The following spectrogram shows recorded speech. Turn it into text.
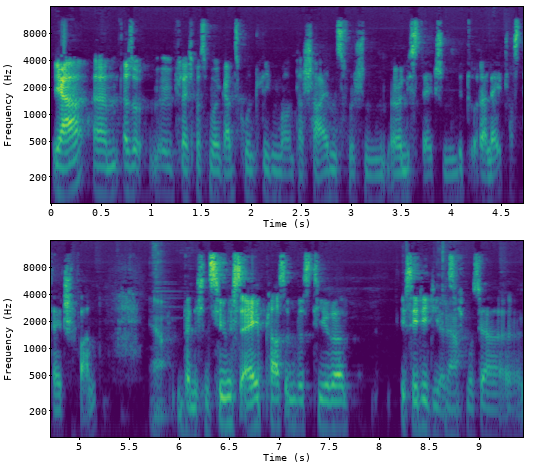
Ja, ähm, also äh, vielleicht muss man ganz grundlegend mal unterscheiden zwischen Early Stage und Mid- oder Later Stage Fund. Ja. Wenn ich in Series A Plus investiere, ich sehe die Deals. Klar. Ich muss ja äh,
